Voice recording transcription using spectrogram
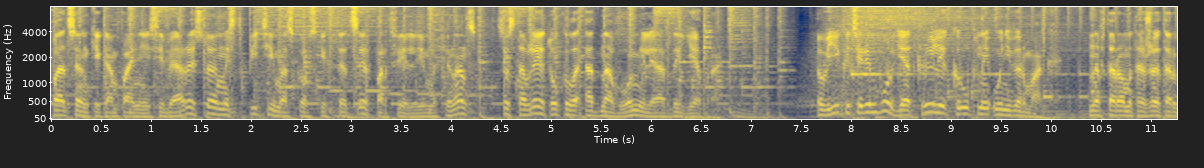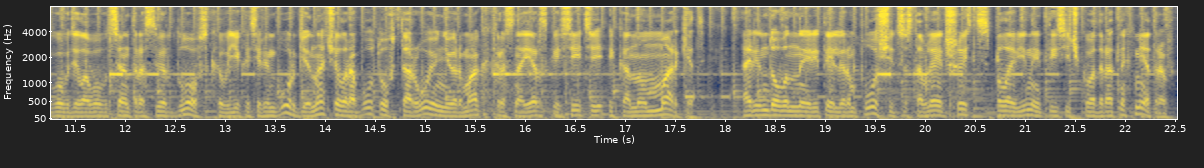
По оценке компании CBRE, стоимость пяти московских ТЦ в портфеле Иммофинанс составляет около 1 миллиарда евро. В Екатеринбурге открыли крупный универмаг. На втором этаже торгово-делового центра Свердловск в Екатеринбурге начал работу второй универмаг красноярской сети «Эконом-маркет». Арендованная ритейлером площадь составляет 6,5 тысяч квадратных метров.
